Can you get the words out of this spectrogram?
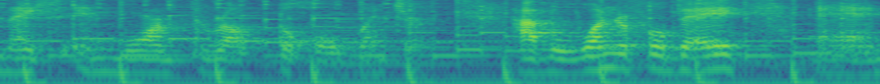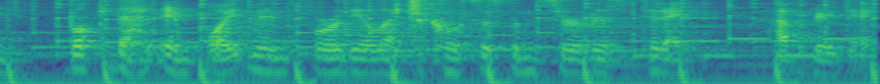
nice and warm throughout the whole winter. Have a wonderful day and book that appointment for the electrical system service today. Have a great day.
